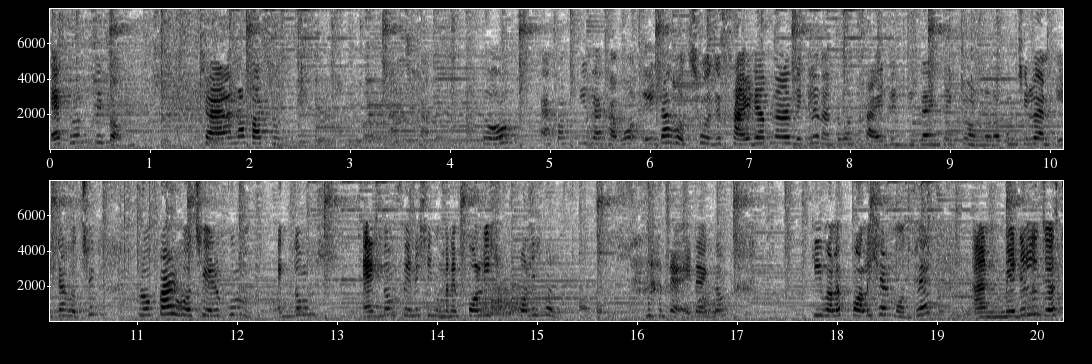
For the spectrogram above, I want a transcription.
এক রত্তি কম। চার আনা পাঁচ রত্তি। এটা হচ্ছে ওই যে সাইডে আপনারা দেখলেন এতক্ষণ সাইডের ডিজাইনটা একটু অন্যরকম ছিল অ্যান্ড এটা হচ্ছে প্রপার হচ্ছে এরকম একদম একদম ফিনিশিং মানে পলিশ পলিশ বলে? আচ্ছা এটা একদম কি বলে পলিশের মধ্যে অ্যান্ড মিডলে জাস্ট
